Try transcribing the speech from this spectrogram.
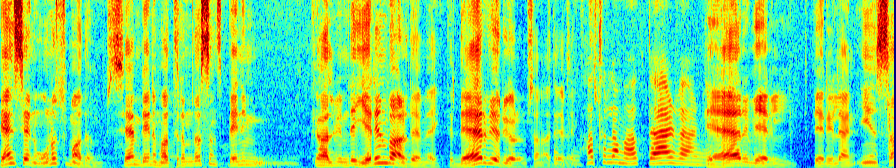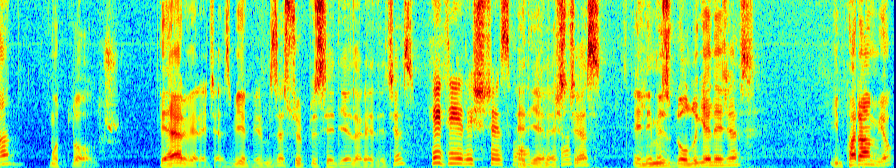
ben seni unutmadım. Sen benim hatırımdasın, benim kalbimde yerin var demektir. Değer veriyorum sana demek. Hatırlamak, değer vermek. Değer veril- verilen insan mutlu olur. Değer vereceğiz birbirimize, sürpriz hediyeler edeceğiz, Hediyeleşeceğiz belki hocam. hediyeleşeceğiz. Elimiz dolu geleceğiz. E, Param yok,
